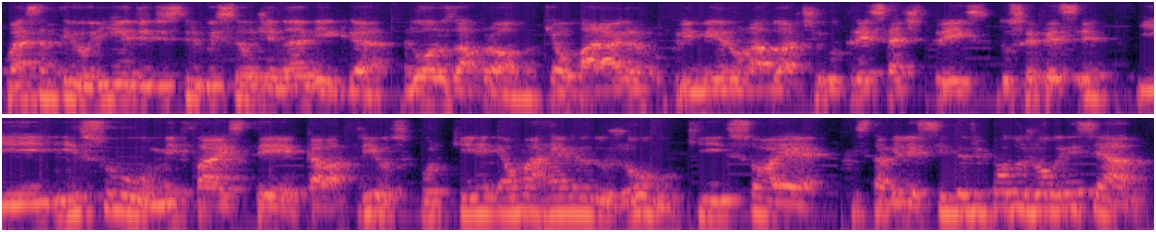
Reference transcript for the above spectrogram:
com essa teoria de distribuição dinâmica do ônus da prova, que é o parágrafo primeiro lá do artigo 373 do CPC. E isso me faz ter calafrios porque é uma regra do jogo que só é estabelecida depois do jogo iniciado.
